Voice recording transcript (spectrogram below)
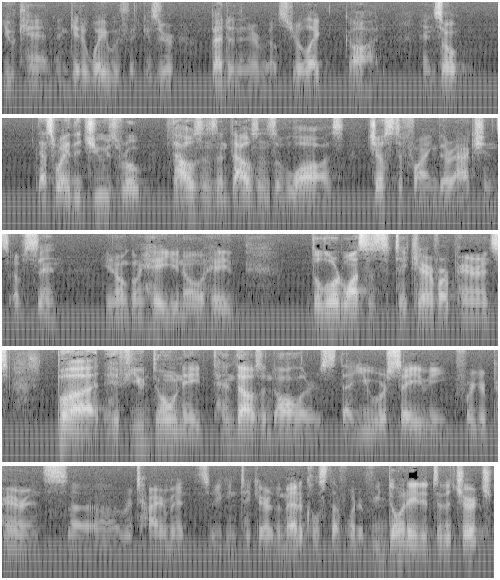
you can and get away with it because you're better than everybody else. You're like God. And so that's why the Jews wrote thousands and thousands of laws justifying their actions of sin. You know, going, hey, you know, hey, the Lord wants us to take care of our parents, but if you donate $10,000 that you were saving for your parents' uh, retirement so you can take care of the medical stuff, whatever, you donate it to the church,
